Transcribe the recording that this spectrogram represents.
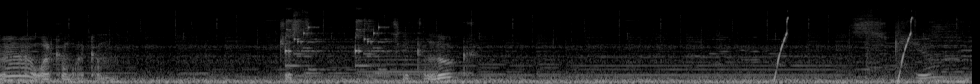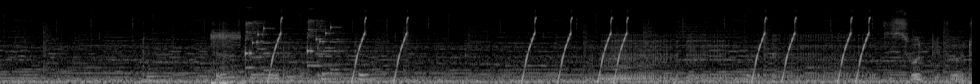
Ah, welcome, welcome. Just take a look. This would be good.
